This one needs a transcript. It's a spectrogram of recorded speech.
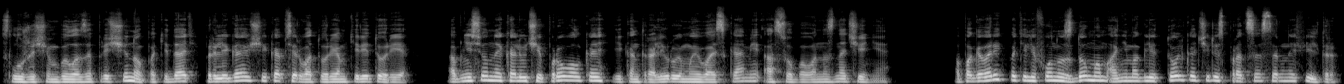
Служащим было запрещено покидать прилегающие к обсерваториям территории, обнесенные колючей проволокой и контролируемые войсками особого назначения. А поговорить по телефону с домом они могли только через процессорный фильтр,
